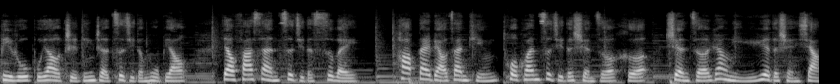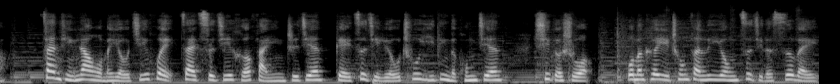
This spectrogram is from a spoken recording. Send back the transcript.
比如，不要只盯着自己的目标，要发散自己的思维。pop 代表暂停，拓宽自己的选择和选择让你愉悦的选项。暂停让我们有机会在刺激和反应之间给自己留出一定的空间。西格说，我们可以充分利用自己的思维，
